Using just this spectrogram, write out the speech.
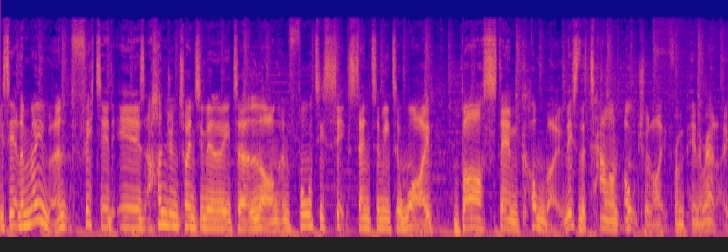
You see, at the moment, fitted is 120 millimeter long and 46 centimeter wide bar stem combo. This is the Talon Ultralight from Pinarello.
